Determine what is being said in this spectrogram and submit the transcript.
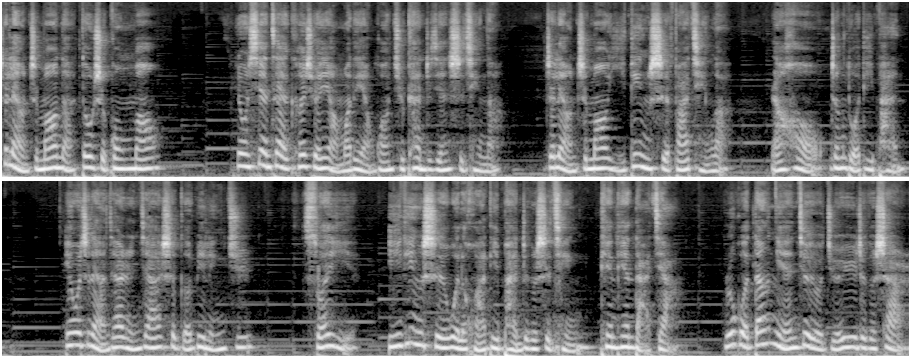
这两只猫呢都是公猫，用现在科学养猫的眼光去看这件事情呢，这两只猫一定是发情了，然后争夺地盘，因为这两家人家是隔壁邻居，所以。一定是为了划地盘这个事情天天打架。如果当年就有绝育这个事儿，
